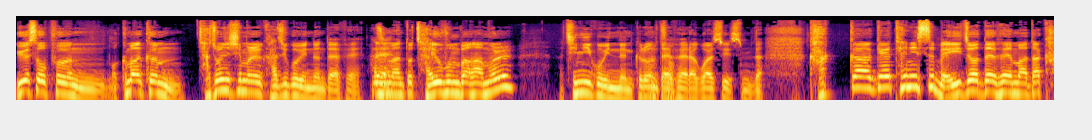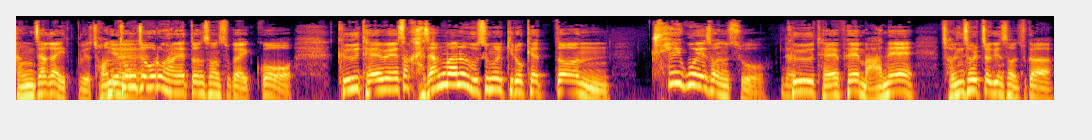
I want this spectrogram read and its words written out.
US 오픈 뭐 그만큼 자존심을 가지고 있는 대회. 하지만 또 자유분방함을 지니고 있는 그런 네. 그렇죠. 대회라고 할 수 있습니다. 각각의 테니스 메이저 대회마다 강자가 있고요. 전통적으로 예. 강했던 선수가 있고 그 대회에서 가장 많은 우승을 기록했던 최고의 선수, 네. 그 대회만의 전설적인 선수가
